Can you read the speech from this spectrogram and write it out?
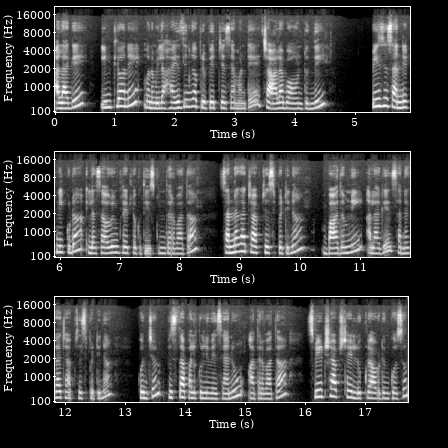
అలాగే ఇంట్లోనే మనం ఇలా హైజీన్గా ప్రిపేర్ చేసామంటే చాలా బాగుంటుంది. పీసెస్ అన్నిటినీ కూడా ఇలా సర్వింగ్ ప్లేట్లోకి తీసుకున్న తర్వాత సన్నగా చాప్ చేసి పెట్టిన బాదంని అలాగే సన్నగా చాప్ చేసి పెట్టిన కొంచెం పిస్తా పలుకుల్ని వేశాను. ఆ తర్వాత స్వీట్ షాప్ స్టైల్ లుక్ రావడం కోసం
